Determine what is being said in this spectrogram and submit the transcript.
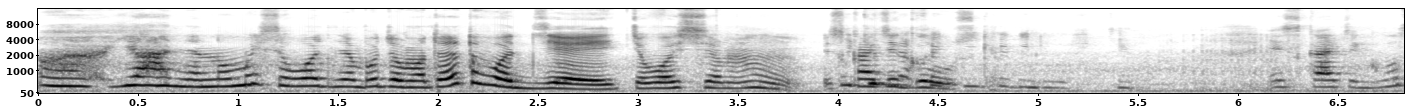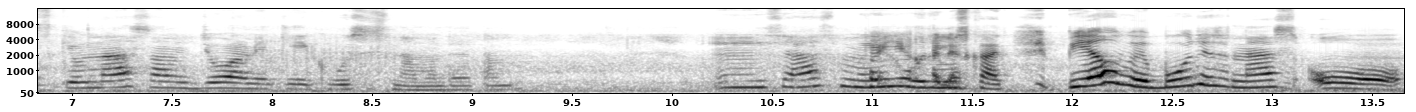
Ах, Яня, ну мы сегодня будем вот это вот делать. В общем, ну, искать игрушки. Искать игрушки. У нас там домики игрушки с нами вот этом. И сейчас мы их Поехали. будем искать. Первый будет у нас, о,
